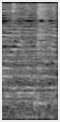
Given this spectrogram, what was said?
Bye.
